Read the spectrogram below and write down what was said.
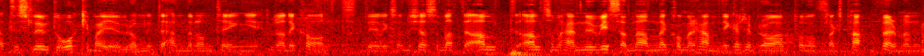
att till slut åker man ju ur om det inte händer någonting radikalt. Det, är liksom, det känns som att allt, allt som händer, nu visst att Nanne kommer hem, det kanske är bra på något slags papper men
